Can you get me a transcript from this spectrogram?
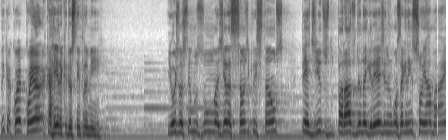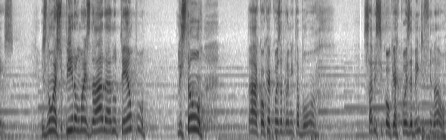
Vem cá, qual é, qual é a carreira que Deus tem para mim? E hoje nós temos uma geração de cristãos perdidos, parados dentro da igreja, eles não conseguem nem sonhar mais. Eles não aspiram mais nada no tempo. Eles estão, ah, qualquer coisa para mim tá bom. Sabe se qualquer coisa é bem de final.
